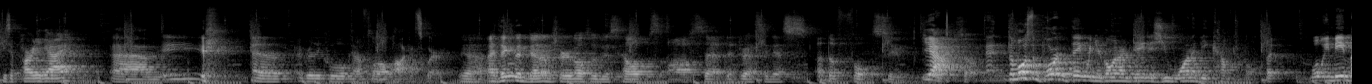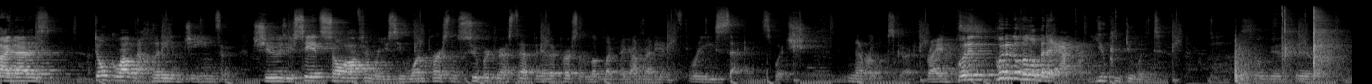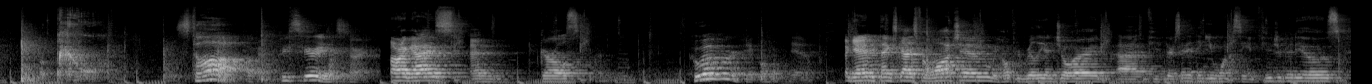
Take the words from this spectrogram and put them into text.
he's a party guy. Um, and a, a really cool kind of floral pocket square. Yeah, I think the denim shirt also just helps offset the dressiness of the full suit. Yeah. So- The most important thing when you're going on a date is you want to be comfortable. But what we mean by that is don't go out in a hoodie and jeans and shoes. You see it so often where you see one person super dressed up and the other person look like they got ready in three seconds, which never looks good, right? Put in put in a little bit of effort. You can do it. So good too. Stop. Okay. Be serious. All right. All right, guys and girls Whoever. people. Yeah. Again, thanks guys for watching. We hope you really enjoyed. Uh, if you, there's anything you want to see in future videos,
